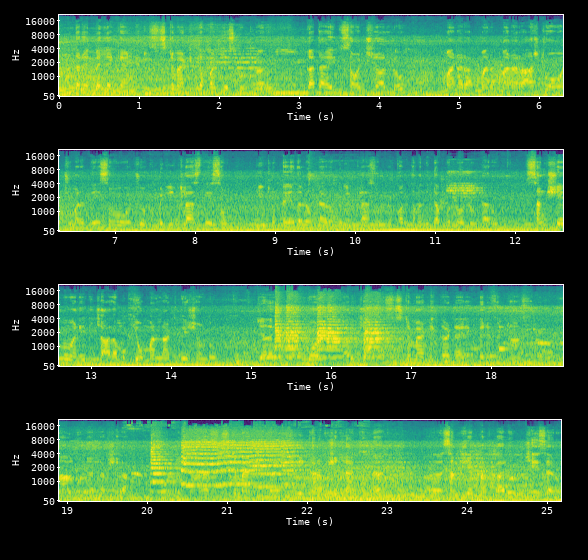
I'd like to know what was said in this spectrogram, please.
అందరు ఎమ్మెల్యే క్యాండిడేట్ సిస్టమేటిక్గా పనిచేసుకుంటున్నారు. గత ఐదు సంవత్సరాల్లో మన రా- మన మన రాష్ట్రం అవ్వచ్చు మన దేశం అవ్వచ్చు ఒక మిడిల్ క్లాస్ దేశం. దీంట్లో పేదలు ఉంటారు మిడిల్ క్లాస్ ఉంటారు కొంతమంది డబ్బున్న వాళ్ళు ఉంటారు. సంక్షేమం అనేది చాలా ముఖ్యం మన లాంటి దేశంలో. జగన్ జగన్మోహన్ రెడ్డి గారు చాలా సిస్టమేటిక్గా డైరెక్ట్ బెనిఫిట్ ట్రాన్స్ఫర్ నాలుగున్నర లక్షల కోట్లు చాలా సిస్టమేటిక్గా ఏమీ కరప్షన్ లేకుండా సంక్షేమ పథకాలు చేశారు.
